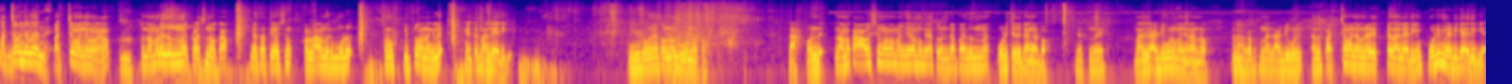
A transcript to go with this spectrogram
പച്ചമഞ്ഞൾ തന്നെ. പച്ചമഞ്ഞൾ വേണം. അപ്പം നമ്മൾ ഇതൊന്ന് കളച്ച് നോക്കാം. ഇതിനകത്ത് അത്യാവശ്യം കൊള്ളാവുന്ന ഒരു മൂട് നമുക്ക് കിട്ടുവാണെങ്കിൽ ഏറ്റവും നല്ലതായിരിക്കും. എനിക്ക് തോന്നിയതുണ്ടെന്ന് തോന്നുന്നു കേട്ടോ. ഇതാ ഉണ്ട്. നമുക്ക് ആവശ്യമുള്ള മഞ്ഞൾ നമുക്ക് ഇതിനകത്ത് ഉണ്ട്. അപ്പോൾ ഇതൊന്ന് ഒടിച്ചെടുക്കാം കേട്ടോ. ഇതിനകത്ത് നല്ല അടിപൊളി മഞ്ഞളുണ്ടോ അകത്ത് നല്ല അടിപൊളി. അത് പച്ച മഞ്ഞളിന്റെ ഏറ്റവും നല്ലതായിരിക്കും. പൊടി മേടിക്കാതിരിക്കുക.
